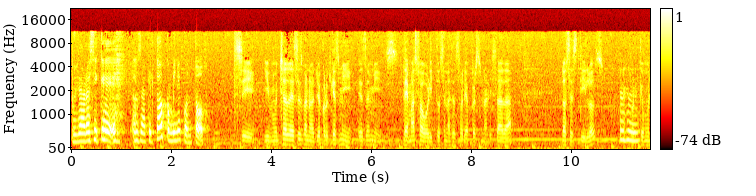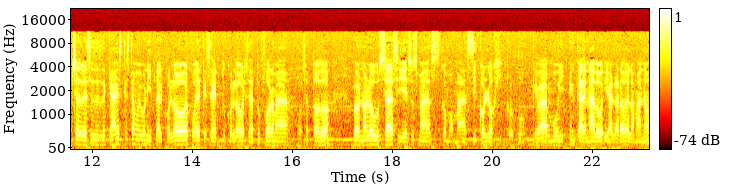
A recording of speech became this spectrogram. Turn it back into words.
pues ahora sí que, o sea, que todo combine con todo. Sí, y muchas veces, bueno, yo creo que es, mi, es de mis temas favoritos en la asesoría personalizada, los estilos. Porque muchas veces es de que, es que está muy bonita el color, puede que sea tu color, sea tu forma, o sea, todo, pero no lo usas y eso es más como más psicológico, que va muy encadenado y agarrado de la mano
